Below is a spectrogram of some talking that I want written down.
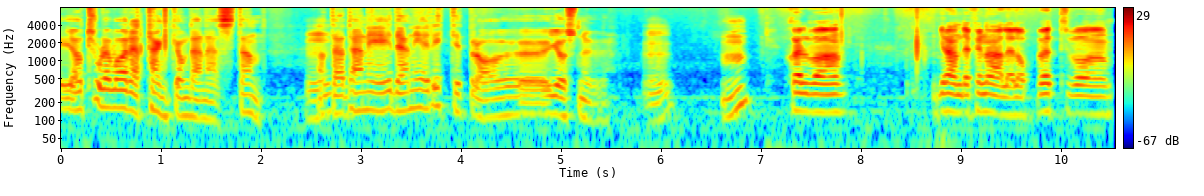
jag tror det var rätt tanke om den hästen. Mm. Att den- den, är, den är riktigt bra eh, just nu. Mm. Mm. Själva Grande Finale-loppet var...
